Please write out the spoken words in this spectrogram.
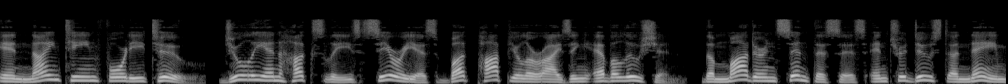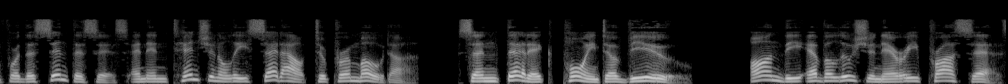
In 1942, Julian Huxley's serious but popularizing evolution, the modern synthesis introduced a name for the synthesis and intentionally set out to promote a synthetic point of view on the evolutionary process.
